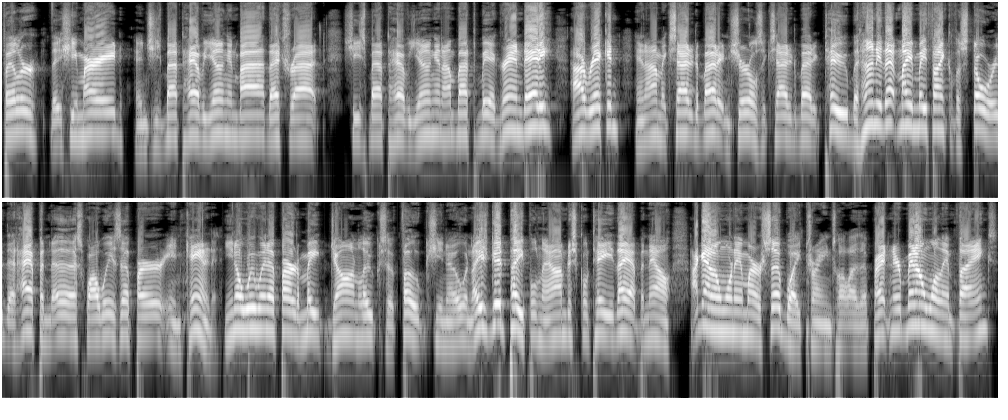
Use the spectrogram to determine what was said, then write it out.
feller that she married and she's about to have a youngin' by. That's right. She's about to have a youngin'. I'm about to be a granddaddy, I reckon, and I'm excited about it and Cheryl's excited about it too. But honey, that made me think of a story that happened to us while we was up there in Canada. You know, we went up there to meet John Luke's folks, you know, and they's good people now. I'm just gonna tell you that. But now I got on one of them there subway trains while I was up there. I'd never been on one of them things.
